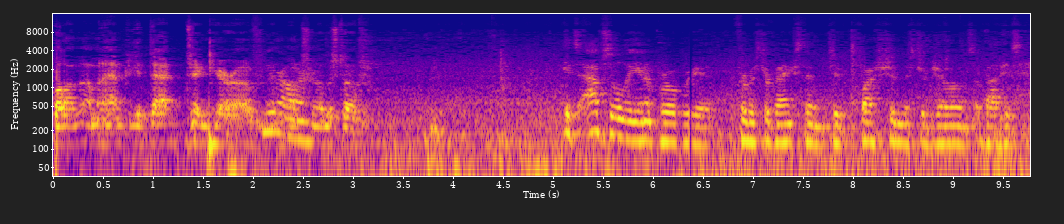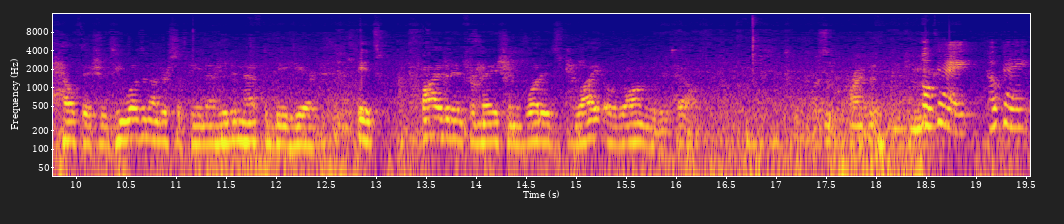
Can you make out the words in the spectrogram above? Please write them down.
Well, I'm, I'm going to have to get that taken care of. and Your a bunch Honor. of other stuff. It's absolutely inappropriate for Mr. Bankston to question Mr. Jones about his health issues. He wasn't under subpoena. He didn't have to be here. It's private information what is right or wrong with his health. Wasn't private. Okay, okay.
